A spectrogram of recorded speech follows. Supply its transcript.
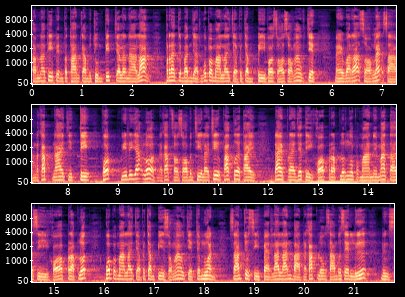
ทำหน้าที่เป็นประธานการประชุมพิจารณาร่าง พระราชบัญญัติงบประมาณรายจ่ายประจำปีพศ 2567 ในวาระ 2 และ 3 นะครับ นายจิตติพจน์วิริยะโลดนะครับสสบัญชีรายชื่อพรรคเพื่อไทย ได้แปรยติขอปรับลดงบประมาณในมาตรา 4 ขอปรับลดงบประมาณรายจ่ายประจำปี 2567จำนวน 3.48 ล้านล้านบาทนะครับลง 3%หรือ1แส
